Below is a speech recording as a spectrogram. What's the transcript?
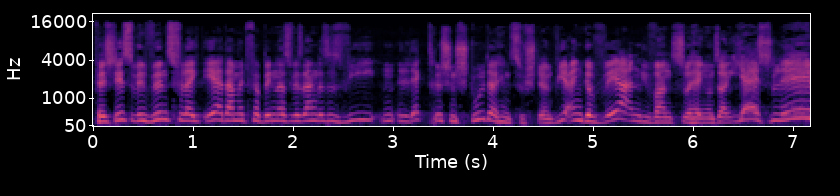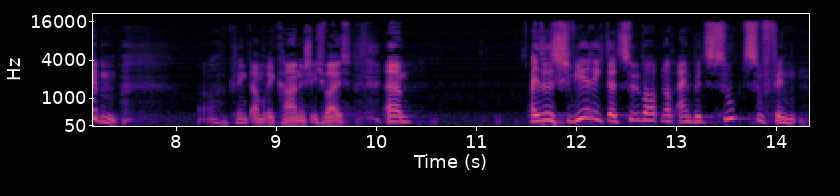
Verstehst du, wir würden es vielleicht eher damit verbinden, dass wir sagen, das ist wie einen elektrischen Stuhl dahin zu stellen, wie ein Gewehr an die Wand zu hängen und sagen, yes, Leben. Klingt amerikanisch, ich weiß. Ähm, es ist schwierig dazu überhaupt noch einen Bezug zu finden.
